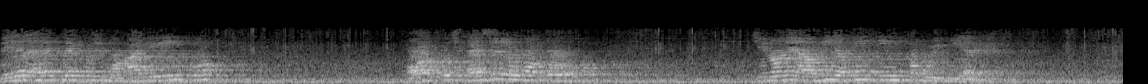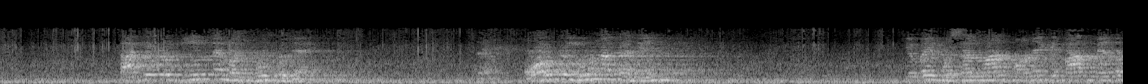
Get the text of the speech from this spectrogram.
دے رہے تھے کچھ مہاجرین کو اور کچھ ایسے لوگوں کو جنہوں نے ابھی ابھی دین قبول کیا ہے، تاکہ وہ دین میں مضبوط ہو جائیں۔ اور وہ یوں نہ کہیں کہ بھائی مسلمان ہونے کے بعد میں تو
